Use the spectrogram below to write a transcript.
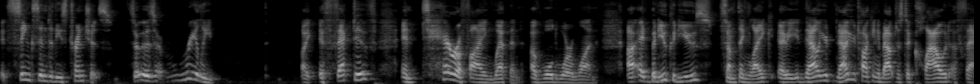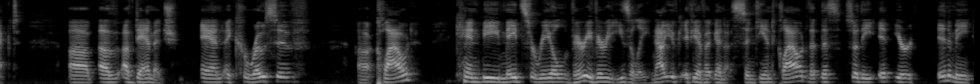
It sinks into these trenches. So it was a really like effective and terrifying weapon of World War One. Uh, but you could use something like I mean, now you're now you're talking about just a cloud effect uh, of of damage and a corrosive uh, cloud can be made surreal very very easily. Now you've if you have again a sentient cloud that this so the it, your enemy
